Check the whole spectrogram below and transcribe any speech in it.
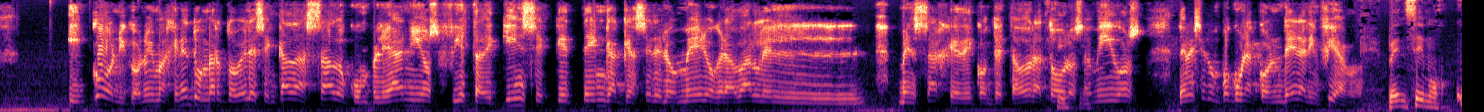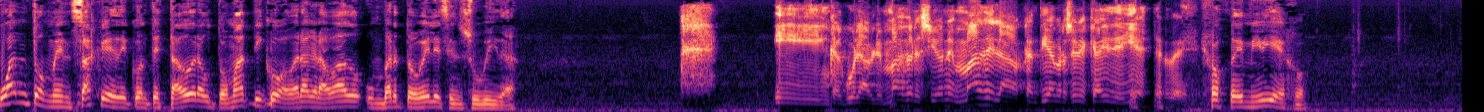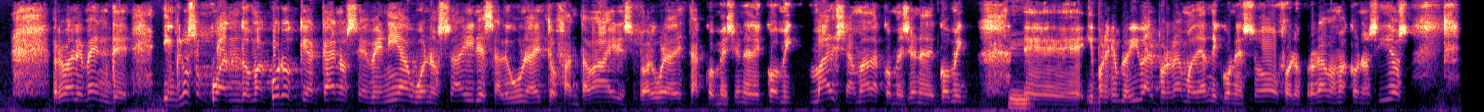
icónico, ¿no? Imagínate Humberto Vélez en cada asado, cumpleaños, fiesta de 15, que tenga que hacer el Homero, grabarle el mensaje de contestador a todos los amigos. Debe ser un poco una condena al infierno. Pensemos, ¿cuántos mensajes de contestador automático habrá grabado Humberto Vélez en su vida? incalculable, más versiones, más de la cantidad de versiones que hay de Yesterday. o de mi viejo. Probablemente. Incluso cuando me acuerdo que acá, no se venía a Buenos Aires alguna de estos Fantabaires o alguna de estas convenciones de cómic, mal llamadas convenciones de cómic, eh, y por ejemplo iba al programa de Andy Cunesov o los programas más conocidos,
